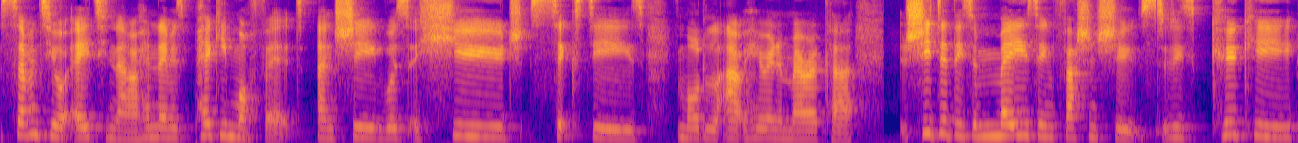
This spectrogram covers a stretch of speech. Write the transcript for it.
70 or 80 now. Her name is Peggy Moffitt, and she was a huge 60s model out here in America. She did these amazing fashion shoots, these kooky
